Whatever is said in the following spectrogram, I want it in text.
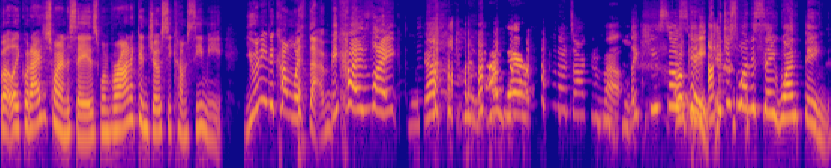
But like what I just wanted to say is when Veronica and Josie come see me, you need to come with them because like I'm there. what I'm talking about. Like she's so okay, sweet. I just want to say one thing.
